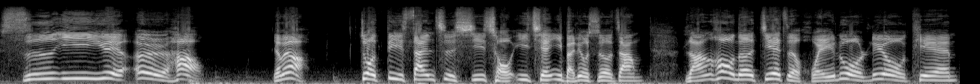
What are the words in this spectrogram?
十一月二号有没有做第三次吸筹一千一百六十二张？然后呢，接着回落六天，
